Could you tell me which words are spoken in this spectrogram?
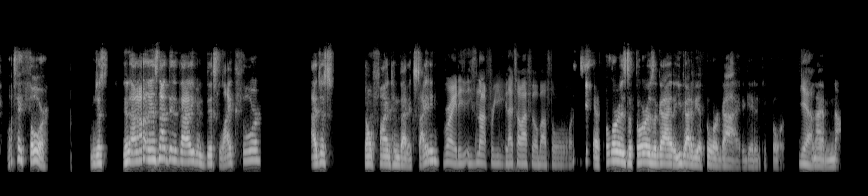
I want to say Thor. I'm just, and, I, and it's not that I even dislike Thor. I just don't find him that exciting. Right, he's not for you. That's how I feel about Thor. Yeah, Thor is a Thor is a guy that you got to be a Thor guy to get into Thor, Yeah. and I am not.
